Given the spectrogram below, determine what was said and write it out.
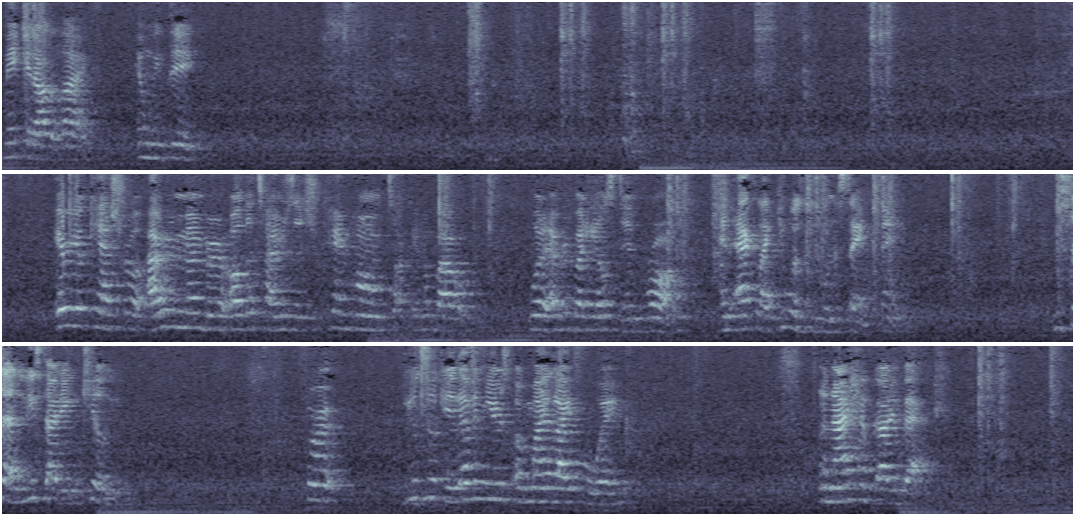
make it out alive, and we did. Ariel Castro, I remember all the times that you came home talking about what everybody else did wrong and act like you wasn't doing the same thing. You said, at least I didn't kill you. For you took 11 years of my life away, and I have got it back.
